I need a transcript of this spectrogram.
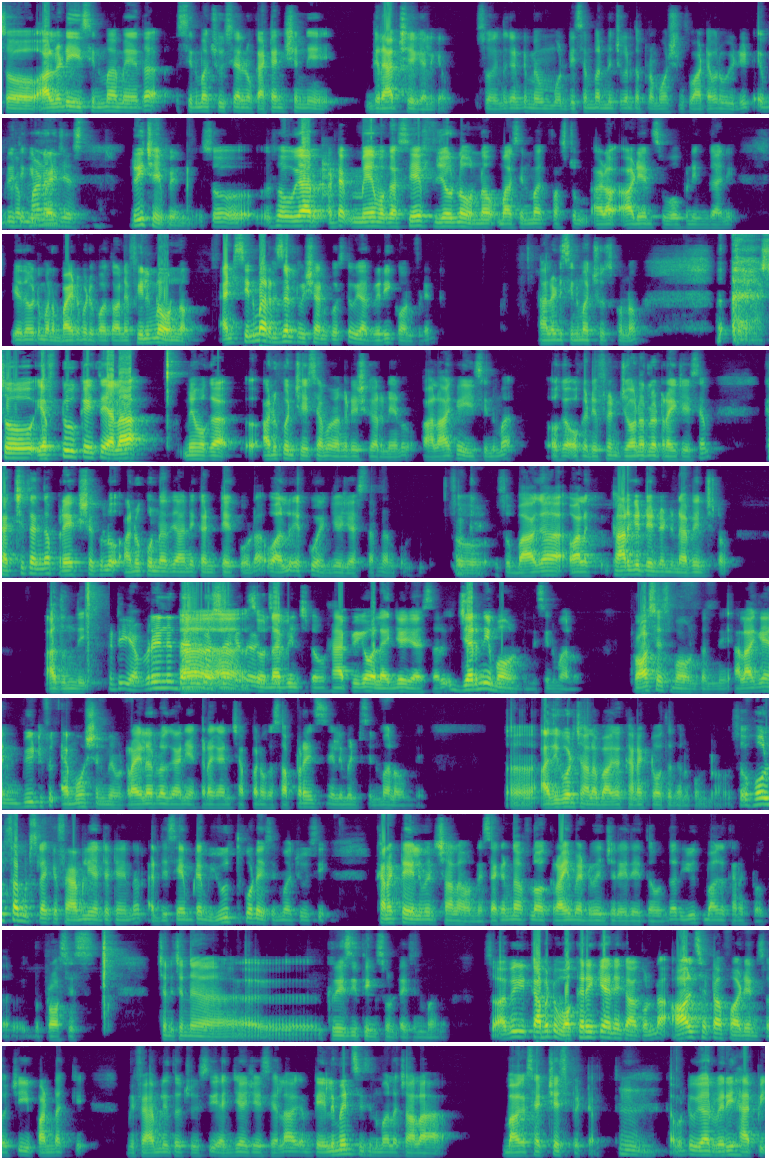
సో ఆల్రెడీ ఈ సినిమా మీద సినిమా చూసేయాలని ఒక అటెన్షన్ని గ్రాప్ చేయగలిగాం. సో ఎందుకంటే మేము డిసెంబర్ నుంచి కూడా ప్రమోషన్స్ వాట్ ఎవర్ బ్రహ్మాండంగా ఎవ్రీథింగ్ రీచ్ అయిపోయింది. సో సో వీఆర్ అంటే మేము ఒక సేఫ్ జోన్లో ఉన్నాం. మా సినిమాకి ఫస్ట్ ఆడియన్స్ ఓపెనింగ్ కానీ ఏదో ఒకటి మనం బయటపడిపోతాం అనే ఫీలింగ్లో ఉన్నాం. అండ్ సినిమా రిజల్ట్ విషయానికి వస్తే we are very confident already cinema చూసుకున్నాం. సో ఎఫ్ టూకి అయితే ఎలా మేము ఒక అనుకొని చేసాము వెంకటేష్ గారు నేను అలాగే ఈ సినిమా ఒక ఒక డిఫరెంట్ జోనర్లో ట్రై చేసాం ఖచ్చితంగా ప్రేక్షకులు అనుకున్న దానికంటే కూడా వాళ్ళు ఎక్కువ ఎంజాయ్ చేస్తారని అనుకుంటున్నాను సో. సో బాగా వాళ్ళకి టార్గెట్ ఏంటంటే నవ్వించడం. అది ఉంది అంటే ఎవరైనా సో. నవ్వించడం హ్యాపీగా వాళ్ళు ఎంజాయ్ చేస్తారు. జర్నీ బాగుంటుంది సినిమాలో. ప్రాసెస్ బాగుంటుంది. అలాగే అండ్ బ్యూటిఫుల్ ఎమోషన్ మేము ట్రైలర్లో కానీ ఎక్కడ కానీ చెప్పని ఒక సర్ప్రైజ్ ఎలిమెంట్ సినిమాలో ఉంది. అది కూడా చాలా బాగా కనెక్ట్ అవుతుంది అనుకుంటున్నాం so wholesome it's like a family entertainer at the same time youth కూడా ఈ సినిమా చూసి కనెక్ట్ అయ్యే ఎలిమెంట్స్ చాలా ఉన్నాయి. సెకండ్ హాఫ్లో క్రైమ్ అడ్వెంచర్ ఏదైతే ఉందో అది యూత్ బాగా కనెక్ట్ అవుతారు. ప్రాసెస్ చిన్న చిన్న క్రేజీ థింగ్స్ ఉంటాయి సినిమాలో. సో అవి కాబట్టి ఒకరికే అనే కాకుండా ఆల్ సెట్ ఆఫ్ ఆడియన్స్ వచ్చి ఈ పండక్కి మీ ఫ్యామిలీతో చూసి ఎంజాయ్ చేసేలా అంటే ఎలిమెంట్స్ ఈ సినిమాలో చాలా బాగా సెట్ చేసి పెట్టాం. కాబట్టి we are very happy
